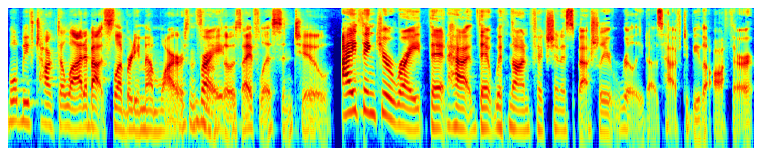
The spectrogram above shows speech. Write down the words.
well, we've talked a lot about celebrity memoirs and some Right. of those I've listened to. I think you're right that ha- that with nonfiction, especially, it really does have to be the author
